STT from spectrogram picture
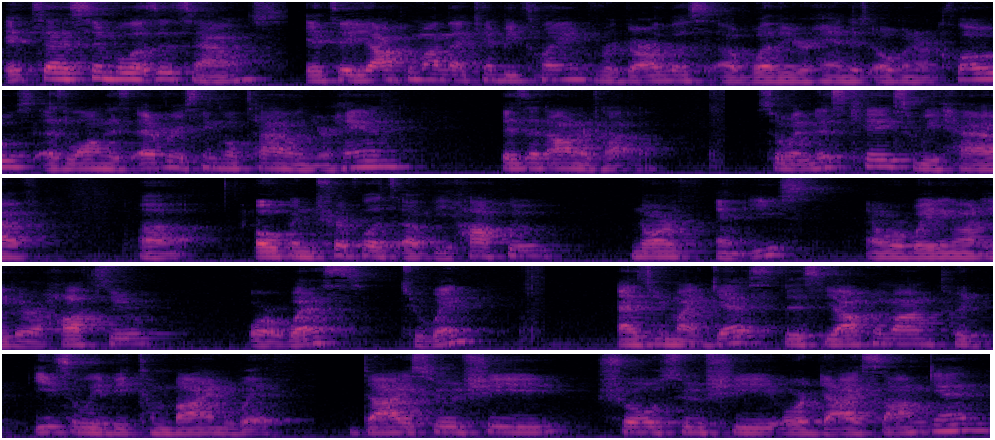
It's as simple as it sounds. It's a Yakuman that can be claimed regardless of whether your hand is open or closed, as long as every single tile in your hand is an honor tile. So in this case, we have uh, open triplets of the Haku, North, and East, and we're waiting on either a Hatsu or West to win. As you might guess, this Yakuman could easily be combined with Dai Sushi, Sho Sushi, or Dai Sangen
